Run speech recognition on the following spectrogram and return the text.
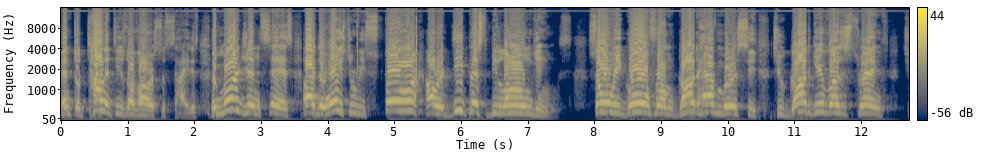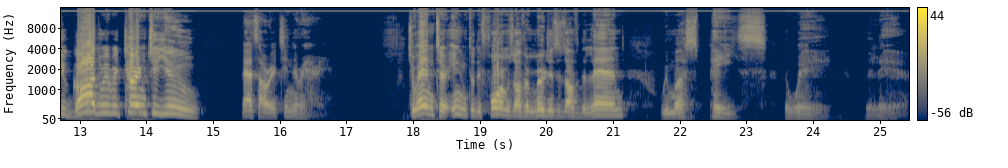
and totalities of our societies, emergencies are the ways to restore our deepest belongings so we go from God have mercy to God give us strength to God we return to you. That's our itinerary. To enter into the forms of emergencies of the land, we must pace the way we live.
